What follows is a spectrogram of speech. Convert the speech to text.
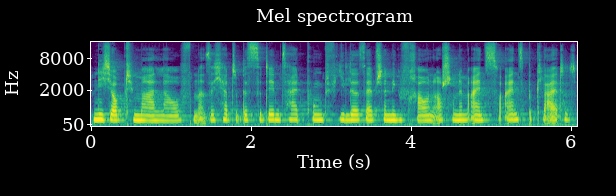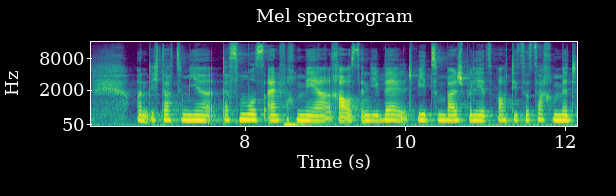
nicht optimal laufen. Also ich hatte bis zu dem Zeitpunkt viele selbstständige Frauen auch schon im 1 zu 1 begleitet und ich dachte mir, das muss einfach mehr raus in die Welt, wie zum Beispiel jetzt auch diese Sache mit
